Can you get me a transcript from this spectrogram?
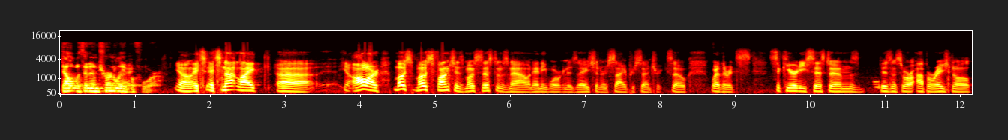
dealt with it internally right. before? You know, it's it's not like uh, you know all our most most functions, most systems now in any organization are cyber centric. So whether it's security systems, business or operational,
